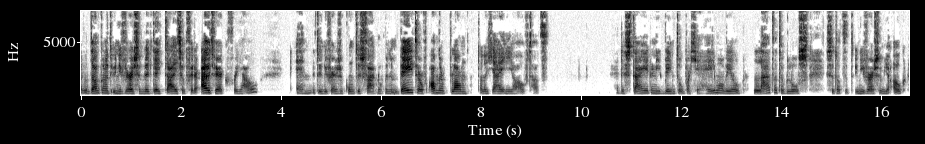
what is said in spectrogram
want dan kan het universum de details ook verder uitwerken voor jou. En het universum komt dus vaak nog met een beter of ander plan dan dat jij in je hoofd had. Dus sta je er niet blind op wat je helemaal wil, laat het ook los, zodat het universum je ook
